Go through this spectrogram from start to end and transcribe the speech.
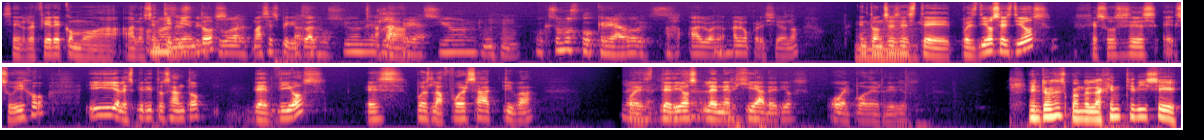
Se refiere como a, a los O más sentimientos, espiritual. más espiritual. Las emociones, Ajá. la creación, como que somos co-creadores. Algo, algo parecido, ¿no? Entonces, Mm. este, pues Dios es Dios, Jesús es, eh, su Hijo, y el Espíritu Santo de Dios es pues la fuerza activa pues de Dios, la energía de Dios o el poder de Dios. Entonces, cuando la gente dice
